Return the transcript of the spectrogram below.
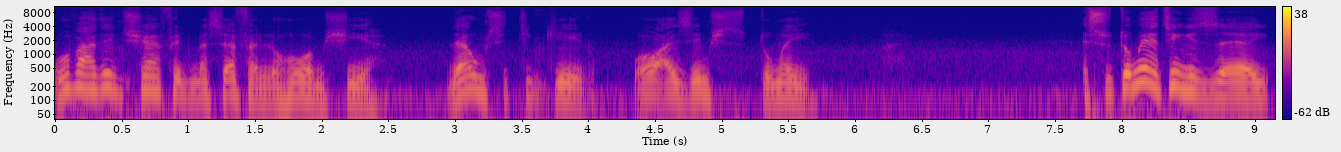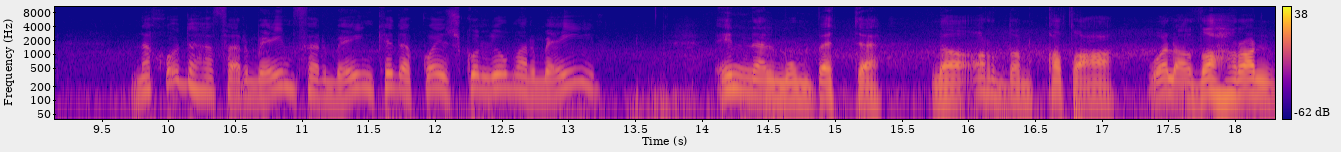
وبعدين شاف المسافة اللي هو مشيها. لقاهم 60 كيلو وهو عايز يمشي 600 ال 600 تيجي إزاي؟ ناخدها في 40 في 40 كده كويس كل يوم 40 إن المنبت لا أرضا قطع ولا ظهرا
